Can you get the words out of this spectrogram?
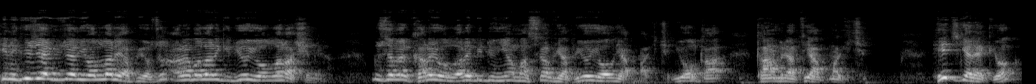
Şimdi güzel güzel yollar yapıyorsun. Arabalar gidiyor, yollar aşınıyor. Bu sefer karayolları bir dünya masraf yapıyor yol yapmak için. Yol ta- tamiratı yapmak için. Hiç gerek yok.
